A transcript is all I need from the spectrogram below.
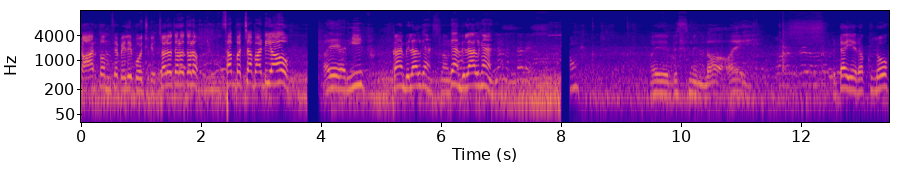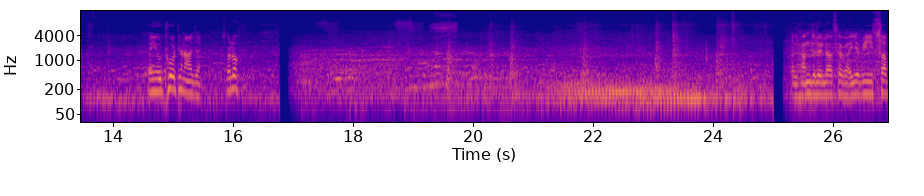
कार तो हमसे पहले ही पहुँच चुके चलो चलो चलो। सब बच्चा पार्टी आओ। अरे अरीफ कहाँ है? बिलाल कहाँ कहाँ है? बिलाल कहाँ अरे बिस्मिल्लाह अरे। बेटा ये रख लो। कहीं उठो उठ ना आ जाए। चलो। अल्हम्दुलिल्लाह से भाई अभी सब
